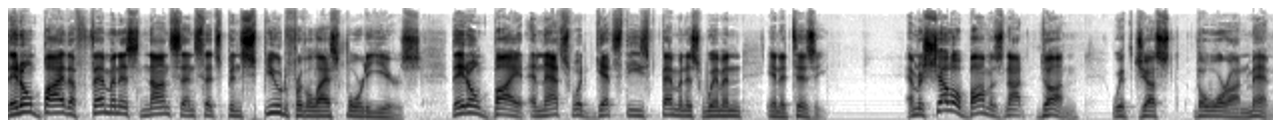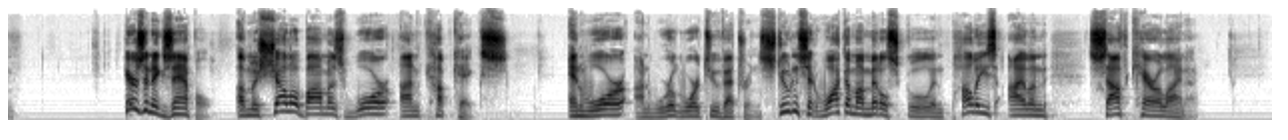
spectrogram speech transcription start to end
They don't buy the feminist nonsense that's been spewed for the last 40 years. They don't buy it, and that's what gets these feminist women in a tizzy. And Michelle Obama's not done with just the war on men. Here's an example of Michelle Obama's war on cupcakes and war on World War II veterans. Students at Waccamaw Middle School in Pawleys Island, South Carolina,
